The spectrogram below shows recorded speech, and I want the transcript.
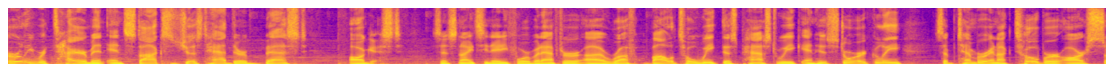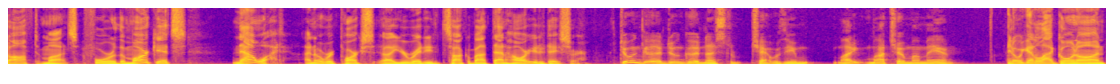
early retirement, and stocks just had their best August since 1984. But after a rough, volatile week this past week, and historically, September and October are soft months for the markets. Now what? I know, Rick Parks, uh, you're ready to talk about that. How are you today, sir? Doing good, doing good. Nice to chat with you, Mike Macho, my man. You know, we got a lot going on,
